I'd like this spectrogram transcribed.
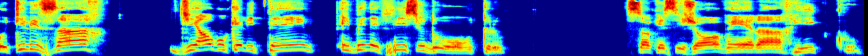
utilizar de algo que ele tem em benefício do outro. Só que esse jovem era rico,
